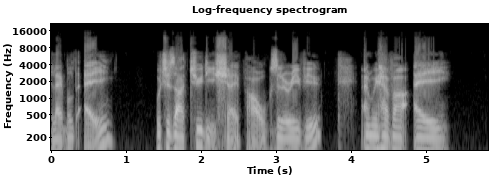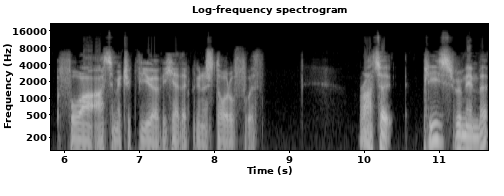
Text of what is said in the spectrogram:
labeled A which is our 2D shape, our auxiliary view and we have our A for our isometric view over here that we're going to start off with. Right, so please remember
